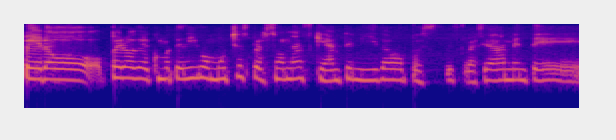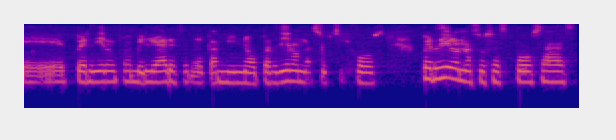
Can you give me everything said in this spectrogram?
Pero, pero de, como te digo, muchas personas que han tenido, pues desgraciadamente perdieron familiares en el camino, perdieron a sus hijos, perdieron a sus esposas,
